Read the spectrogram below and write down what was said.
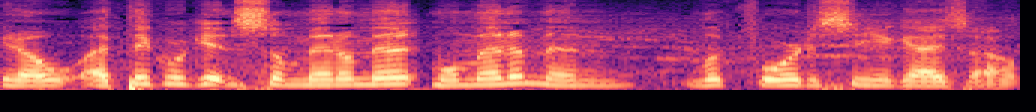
you know, I think we're getting some momentum and look forward to seeing you guys out.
